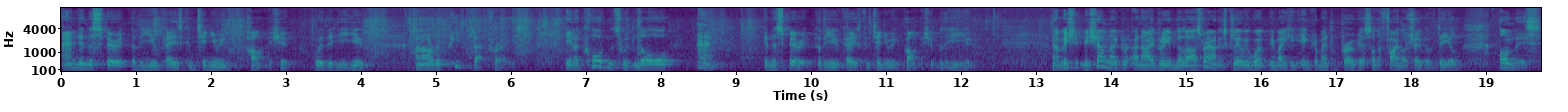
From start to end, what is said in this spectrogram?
and in the spirit of the UK's continuing partnership with the EU. And I'll repeat that phrase, in accordance with law and in the spirit of the UK's continuing partnership with the EU. Now, Michel and I agreed in the last round, it's clear we won't be making incremental progress on a final shape of deal on this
